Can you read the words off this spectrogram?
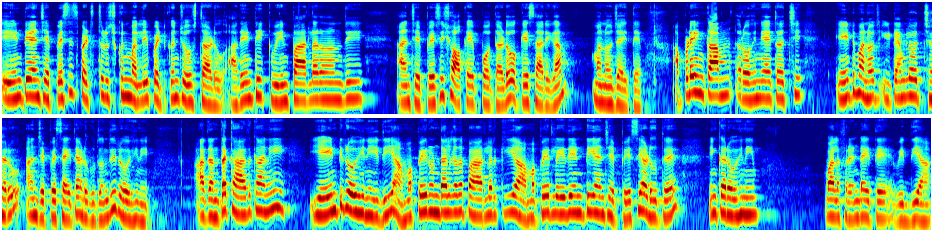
ఏంటి అని చెప్పేసి స్పెట్స్ తుడుచుకుని మళ్ళీ పెట్టుకుని చూస్తాడు. అదేంటి క్వీన్ పార్లర్ ఉంది అని చెప్పేసి షాక్ అయిపోతాడు ఒకేసారిగా మనోజ్ అయితే. అప్పుడే ఇంకా రోహిణి అయితే వచ్చి ఏంటి మనోజ్ ఈ టైంలో వచ్చారు? అని చెప్పేసి అయితే అడుగుతుంది రోహిణి. అదంతా కాదు కానీ ఏంటి రోహిణి ఇది? అమ్మ పేరు ఉండాలి కదా పార్లర్కి అమ్మ పేరు లేదేంటి? అని చెప్పేసి అడిగితే ఇంకా రోహిణి వాళ్ళ ఫ్రెండ్ అయితే విద్య.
